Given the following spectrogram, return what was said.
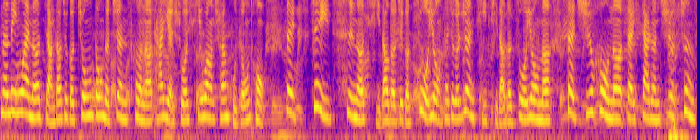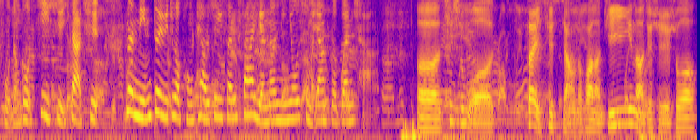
那另外呢，讲到这个中东的政策呢，他也说希望川普总统在这一次呢起到的这个作用，在这个任期起到的作用呢，在之后呢，在下任政政府能够继续下去。那您对于这个蓬佩奥的这一番发言呢，您有什么样子的观？呃，其实我再去想的话呢，第一呢，就是说，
